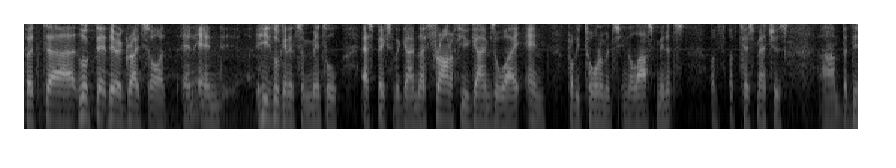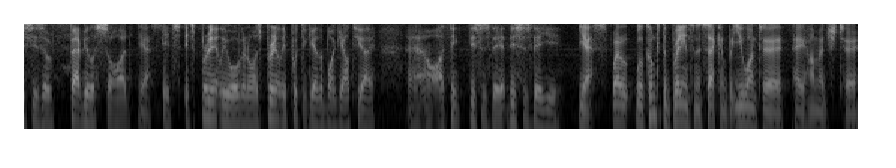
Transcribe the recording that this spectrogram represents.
But uh, look, they're, they're, a great side, and, and he's looking at some mental aspects of the game. They've thrown a few games away and probably tournaments in the last minutes of, of test matches. Um, but this is a fabulous side. Yes. It's, it's brilliantly organised, brilliantly put together by Galthié. Uh, I think this is their, this is their year. Yes, well, we'll come to the brilliance in a second, but you want to pay homage to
